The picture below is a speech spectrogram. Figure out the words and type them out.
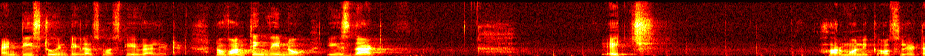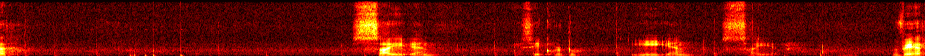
and these two integrals must be evaluated. Now, one thing we know is that H harmonic oscillator psi n is equal to E n psi n where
